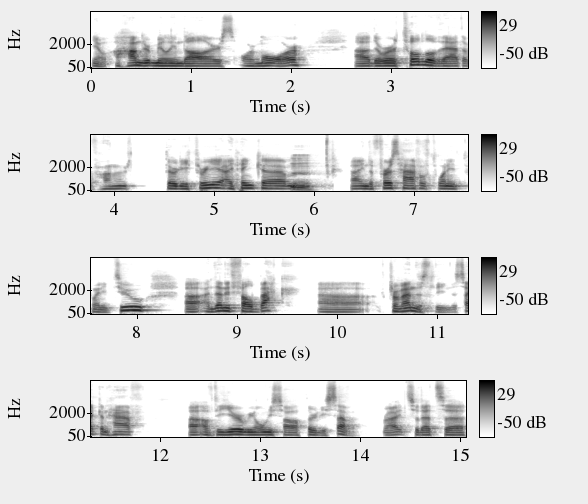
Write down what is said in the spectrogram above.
you know, hundred million dollars or more, uh, there were a total of that of 133, I think, um, mm. uh, in the first half of 2022, uh, and then it fell back uh, tremendously. In the second half uh, of the year, we only saw 37. right? So that's a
